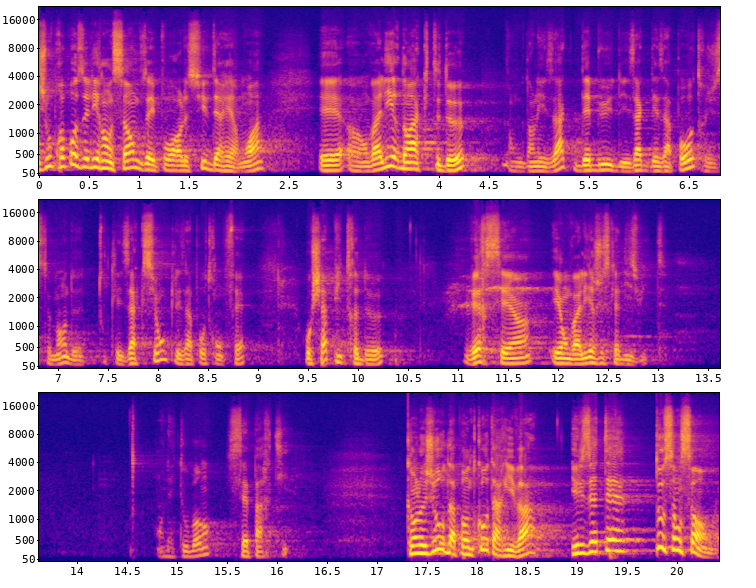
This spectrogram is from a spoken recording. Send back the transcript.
je vous propose de lire ensemble, vous allez pouvoir le suivre derrière moi. Et on va lire dans Acte 2, donc dans les actes, début des actes des apôtres, justement, de toutes les actions que les apôtres ont faites, au chapitre 2, verset 1, et on va lire jusqu'à 18. On est tout bon? C'est parti. Quand le jour de la Pentecôte arriva, ils étaient tous ensemble.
